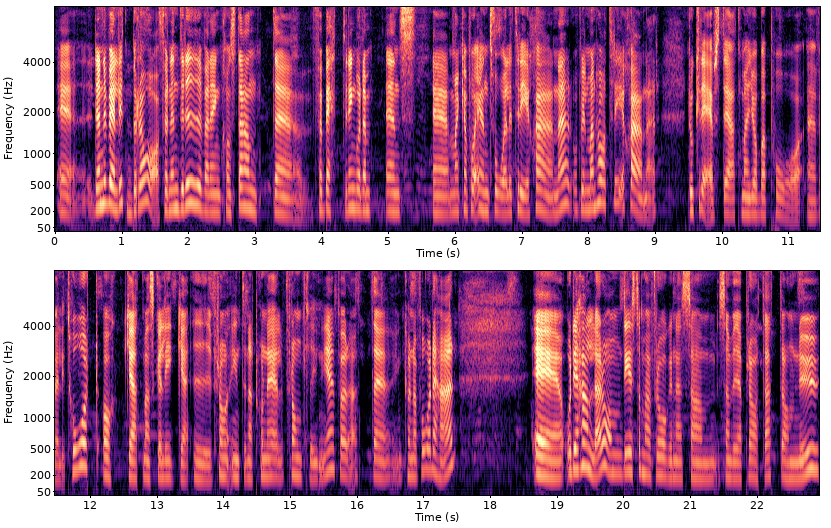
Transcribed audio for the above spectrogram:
eh den är väldigt bra för den driver en konstant eh, förbättring och den, en, eh, man kan få en, två eller tre stjärnor. Och vill man ha tre stjärnor då krävs det att man jobbar på eh, väldigt hårt och att man ska ligga i internationell frontlinje för att eh, kunna få det här. Eh, och det handlar om dels de här frågorna som, som vi har pratat om nu,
